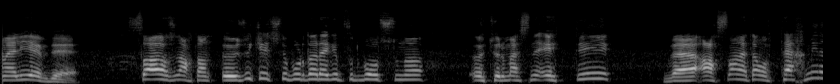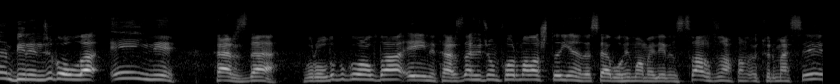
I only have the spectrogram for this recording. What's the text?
İmam Əliyevdir. Sağ cinahdan özü keçdi burada rəqib futbolçusunu ötürməsini etdi və Aslan Ətəmov təxminən birinci qolla eyni tərzdə vuruldu bu qolda. Eyni tərzdə hücum formalaşdı. Yenə də Səbuh İmam Əliyevin sağ cinahdan ötürməsi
